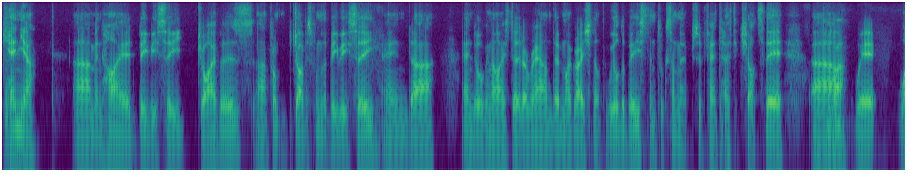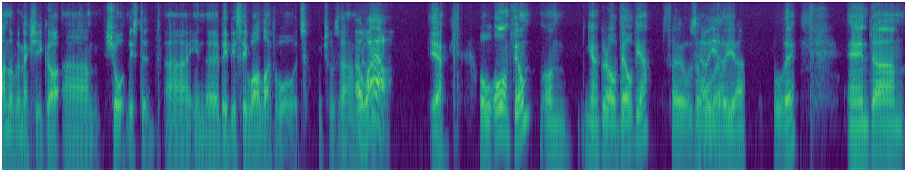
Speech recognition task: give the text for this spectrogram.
Kenya um, and hired BBC drivers uh, from drivers from the BBC and uh, and organised it around the migration of the wildebeest and took some absolute fantastic shots there. Um, wow. Where one of them actually got um, shortlisted uh, in the BBC Wildlife Awards, which was uh, oh really- wow! all, all on film on you know good old Velvia. So it was all yeah. really uh, all there. And um,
